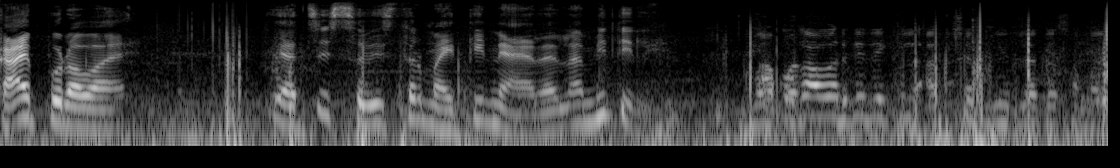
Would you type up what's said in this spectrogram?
काय पुरावा आहे याची सविस्तर माहिती न्यायालयाला मी दिली. मकोकावरती देखील आक्षेप घेतला तर समज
